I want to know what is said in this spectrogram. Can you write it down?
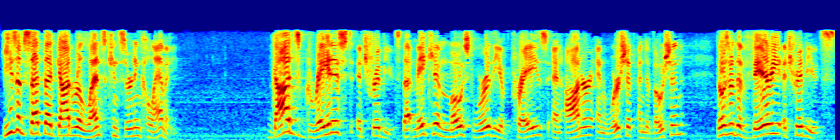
He's upset that God relents concerning calamity. God's greatest attributes that make him most worthy of praise and honor and worship and devotion, those are the very attributes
